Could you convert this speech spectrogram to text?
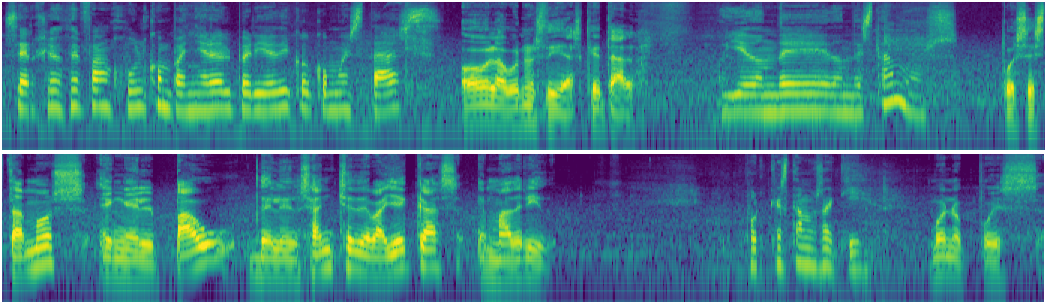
Sergio Cefanjul, compañero del periódico, ¿cómo estás? Hola, buenos días, ¿qué tal? Oye, ¿dónde, dónde estamos? Pues estamos en el PAU del ensanche de Vallecas, en Madrid. ¿Por qué estamos aquí? Bueno, pues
